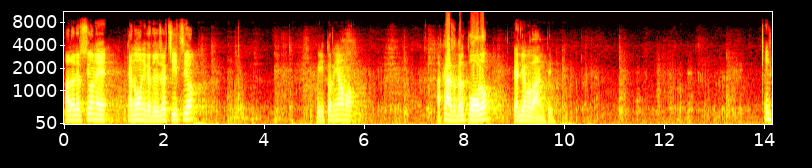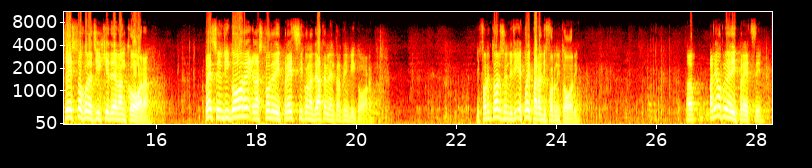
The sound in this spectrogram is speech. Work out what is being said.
alla versione canonica dell'esercizio, quindi torniamo a casa dal polo e andiamo avanti. Il testo cosa ci chiedeva ancora? Prezzo in vigore e la storia dei prezzi con la data dell'entrata in vigore. I fornitori sono divisi e poi parla di fornitori. Allora, parliamo prima dei prezzi.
